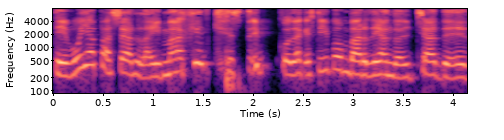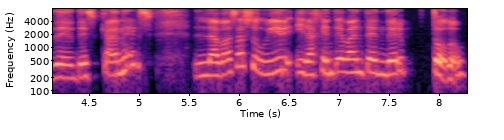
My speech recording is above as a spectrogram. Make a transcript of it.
Te voy a pasar la imagen que estoy, con la que estoy bombardeando el chat de, de, de scanners, la vas a subir y la gente va a entender todo.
